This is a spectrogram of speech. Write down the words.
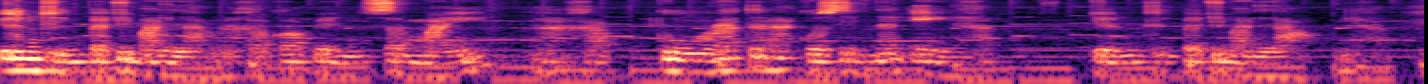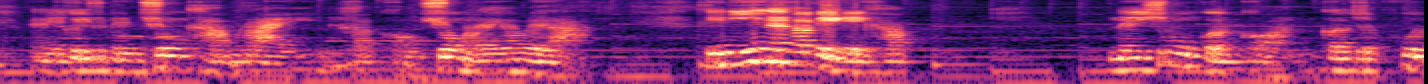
จนถึงปัจจุบันเรานะครับ ก็เป็นสมัยนะครับกรุงรัตนโกสินทร์นั่นเองนะครับ จนถึงปัจจุบันเรานะครับ อันนี้ก็จะเป็นช่วงไทม์ไลน์นะครับของช่วงระยะเวลา ทีนี้นะครับเด็กๆครับในช่วงก่อนๆก็จะพูด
